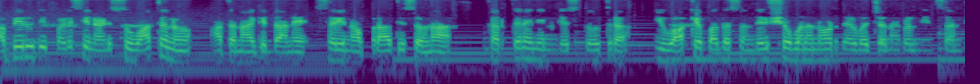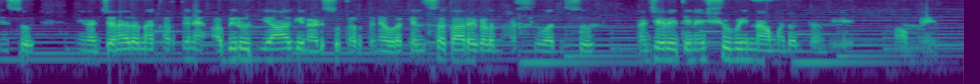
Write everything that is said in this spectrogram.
ಅಭಿವೃದ್ಧಿಪಡಿಸಿ ನಡೆಸುವ ಆತನು ಆತನಾಗಿದ್ದಾನೆ. ಸರಿ, ನಾವು ಪ್ರಾರ್ಥಿಸೋಣ. ಕರ್ತನೆ ನಿನಗೆ ಸ್ತೋತ್ರ. ಈ ವಾಕ್ಯ ಭಾಗ ಸಂದೇಶವನ್ನು ನೋಡ್ತಾ ಇರುವ ಜನಗಳು ನೀನು ಸಂಧಿಸು. ನಿನ್ನ ಜನರನ್ನ ಕರ್ತನೆ ಅಭಿವೃದ್ಧಿಯಾಗಿ ನಡೆಸು ಕರ್ತನೆ. ಅವರ ಕೆಲಸ ಕಾರ್ಯಗಳನ್ನು ಆಶೀರ್ವಾದಿಸು. ಅಜೇ ರೀತಿನೇ ಶುಭಿನ್ ತಂದೆ ಆಮೇಲೆ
